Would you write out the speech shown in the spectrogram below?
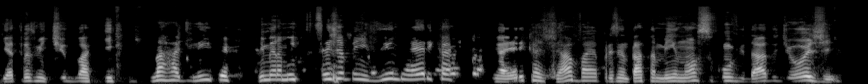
que é transmitido aqui na Rádio Ninter. Primeiramente, seja bem-vinda, Érica. E a Érica já vai apresentar também o nosso convidado de hoje.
